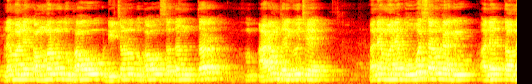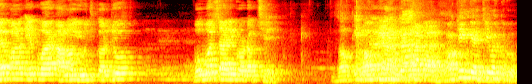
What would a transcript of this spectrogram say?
અને મને કમરનો દુખાવો ઢીંચણનો દુખાવો સદંતર આરામ થઈ ગયો છે અને મને બહુ જ સારું લાગ્યું અને તમે પણ એકવાર આનો યુઝ કરજો બહુ જ સારી પ્રોડક્ટ છે રોકિંગ રોકિંગ એચીવા ગ્રુપ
